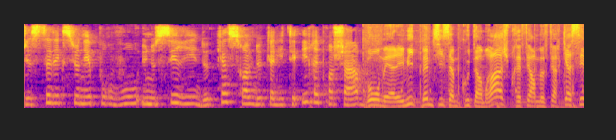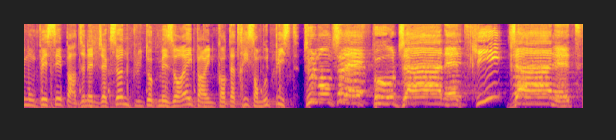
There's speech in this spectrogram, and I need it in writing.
J'ai sélectionné pour vous une série de casseroles de qualité irréprochable. Bon, mais à la limite, même si ça me coûte un bras, je préfère me faire casser mon PC par Janet Jackson plutôt que mes oreilles par une cantatrice en bout de piste. Tout le monde se lève pour Janet. Qui? Janet.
